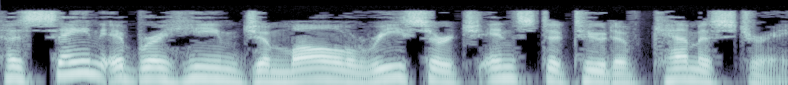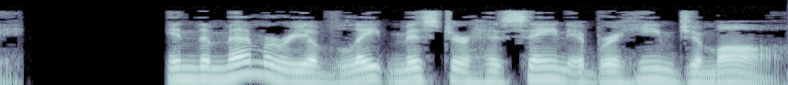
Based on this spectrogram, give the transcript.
Hussein Ibrahim Jamal Research Institute of Chemistry, in the memory of late Mr. Hussein Ibrahim Jamal.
